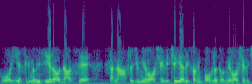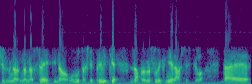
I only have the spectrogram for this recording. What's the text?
koji je signalizirao da se sa nasleđem Miloševića, jeli sa onim pogledom Miloševićevim na, na, na svet i na unutrašnje prilike, zapravo još uvek nije raščistilo. Da je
